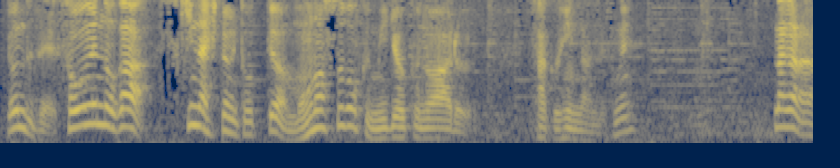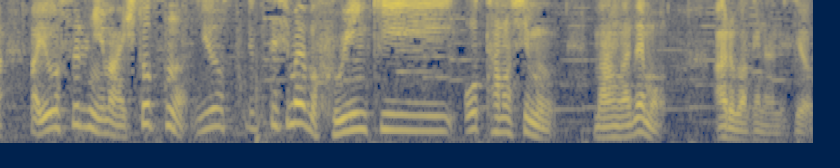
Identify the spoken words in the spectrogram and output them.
読んでて、そういうのが好きな人にとってはものすごく魅力のある作品なんですね。だから、まあ、要するに、まあ、一つの、言ってしまえば雰囲気を楽しむ漫画でもあるわけなんですよ。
